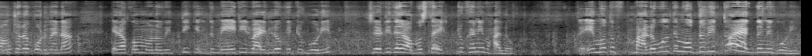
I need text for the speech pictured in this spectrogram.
সংসারও করবে না এরকম মনোবৃত্তি। কিন্তু মেয়েটির বাড়ির লোক একটু গরিব, ছেলেটিদের অবস্থা একটুখানি ভালো। তো এই মতো ভালো বলতে মধ্যবিত্ত আর একদমই গরিব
